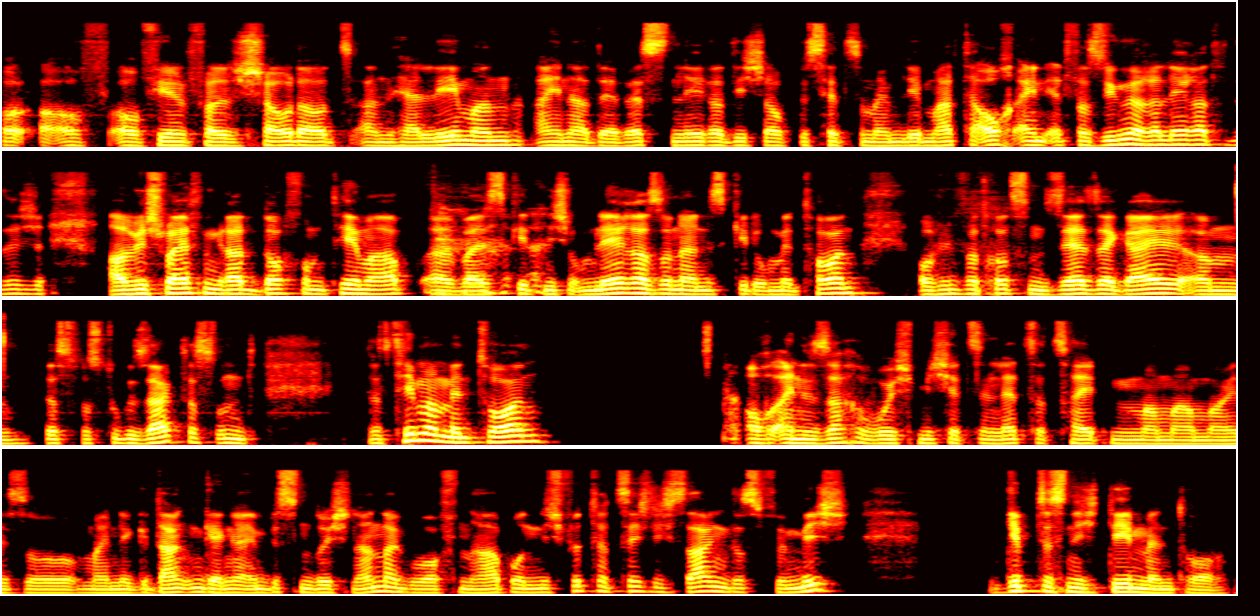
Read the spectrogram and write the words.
auf, auf jeden Fall Shoutout an Herr Lehmann, einer der besten Lehrer, die ich auch bis jetzt in meinem Leben hatte. Auch ein etwas jüngerer Lehrer tatsächlich. Aber wir schweifen gerade doch vom Thema ab, äh, weil es geht nicht um Lehrer, sondern es geht um Mentoren. Auf jeden Fall trotzdem sehr, sehr geil, ähm, das, was du gesagt hast. Und das Thema Mentoren, auch eine Sache, wo ich mich jetzt in letzter Zeit mal, mal, mal so meine Gedankengänge ein bisschen durcheinander geworfen habe. Und ich würde tatsächlich sagen, dass für mich gibt es nicht den Mentor.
